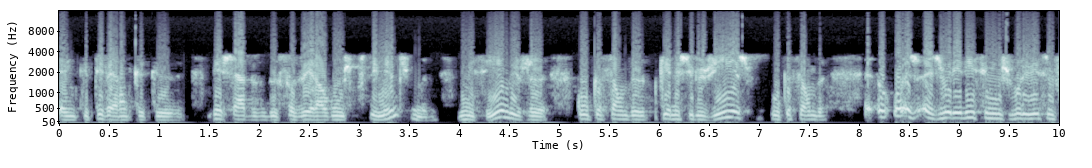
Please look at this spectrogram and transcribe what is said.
em que tiveram que, que deixar de fazer alguns procedimentos, domicílios, eh, colocação de pequenas cirurgias, colocação de. As variedíssimos, variedíssimos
